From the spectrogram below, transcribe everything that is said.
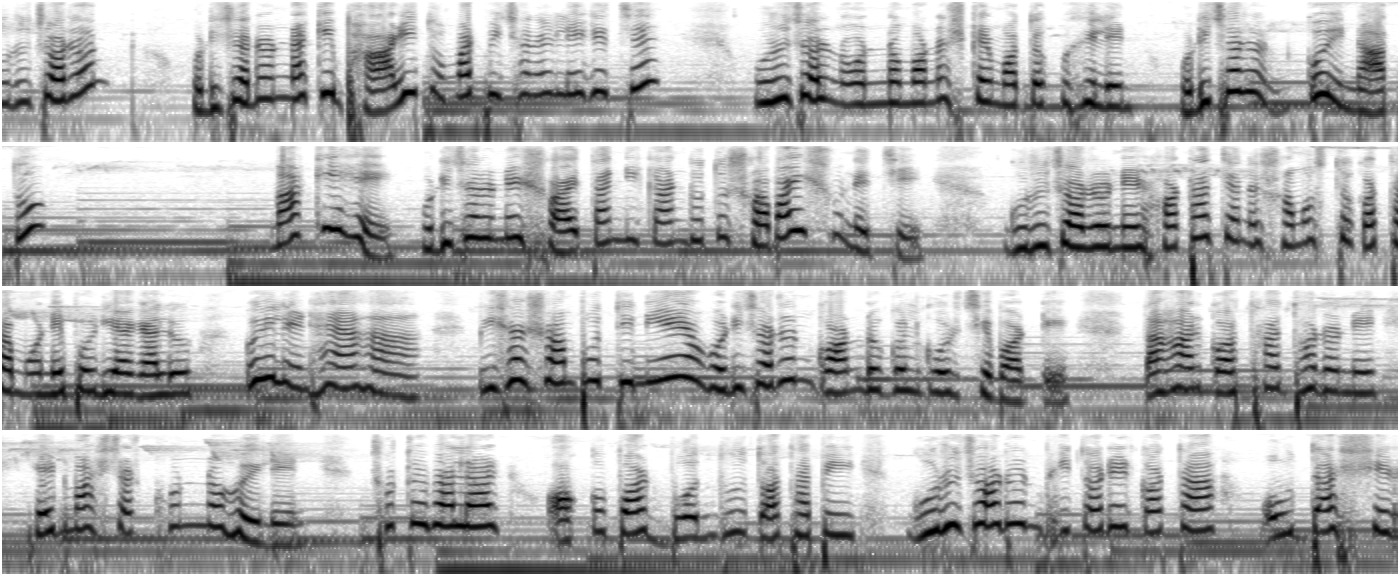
গুরুচরণ? হরিচরণ নাকি ভারী তোমার পিছনে লেগেছে? গুরুচরণ অন্য মনস্কের মতো কহিলেন, হরিচরণ, কই না তো? মা কি হে? হরিচরণের শয়তানি কাণ্ড তো সবাই শুনেছে। গুরুচরণের হঠাৎ যেন সমস্ত কথা মনে পড়িয়া গেল। কহিলেন হ্যাঁ হ্যাঁ বিষয় সম্পত্তি নিয়ে হরিচরণ গন্ডগোল করছে বটে। তাহার কথার ধরনে হেডমাস্টার ক্ষুণ্ণ হইলেন। ছোটবেলার অকপট বন্ধু তথাপি গুরুচরণ ভিতরের কথা ঔদাস্যের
